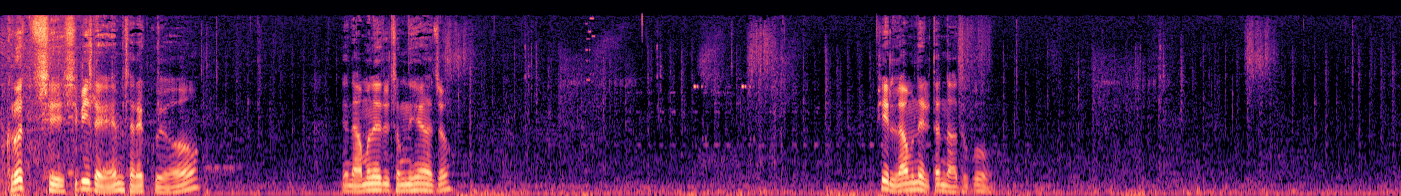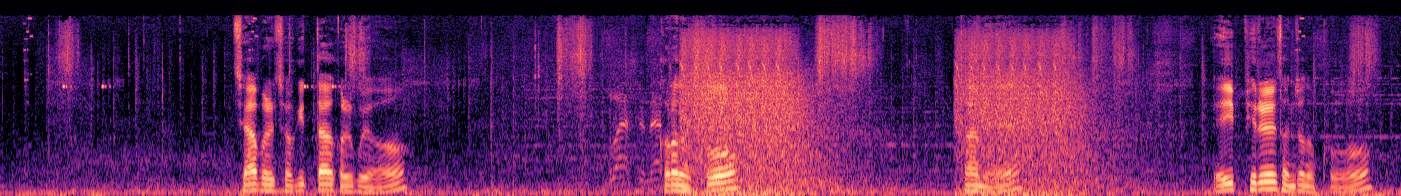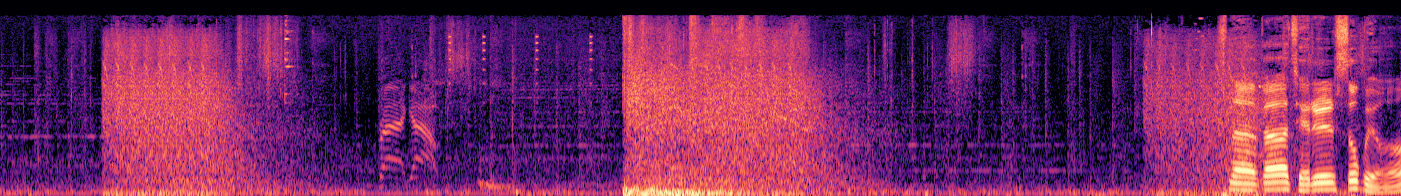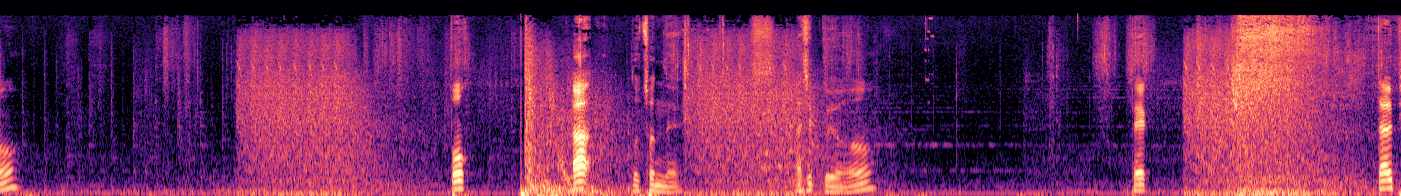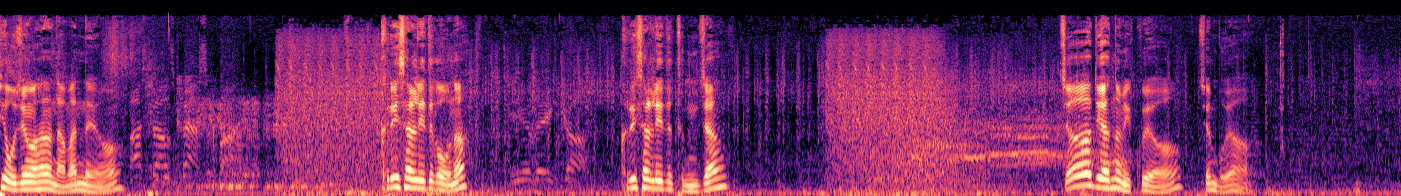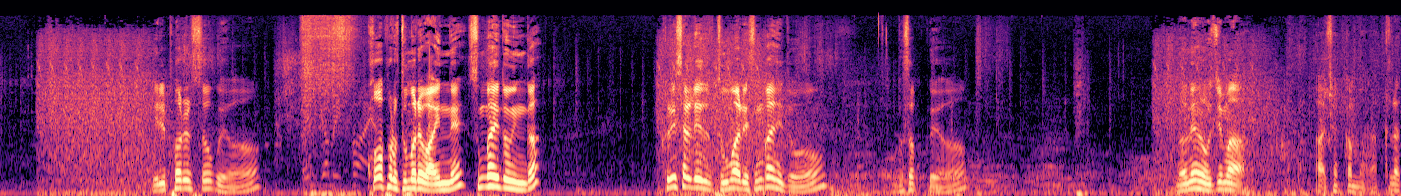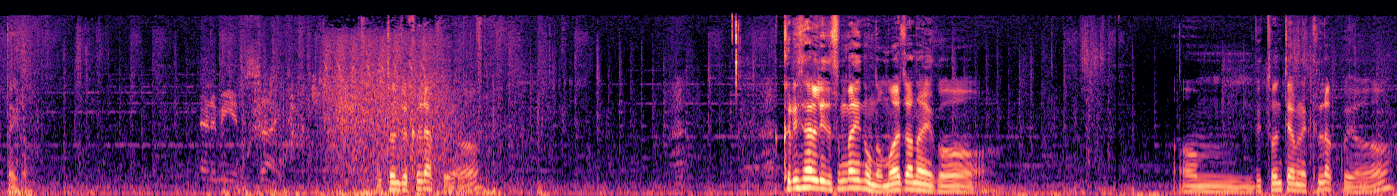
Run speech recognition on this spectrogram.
그렇지 12댐 잘했고요. 이제 남은 애들 정리해야죠 피 남은 애 일단 놔두고. 제압을 저기다 걸고요. 걸어놓고. 다음에 AP를 던져놓고 스나가 쟤를 쏘고요 뽁! 아! 놓쳤네 아쉽고요 100 딸피 오징어 하나 남았네요. 크리살리드가 오나? 크리살리드 등장 저 뒤에 한 놈 있고요 쟨 뭐야 1퍼를 쏘고요. 코앞으로 두 마리 와있네? 순간이동인가? 크리살리드 두 마리 순간이동 무섭고요 너넨 오지마 아 잠깐만 아 큰일났다 이거. 무턴들 큰일났고요 크리살리드 순간이동 너무하잖아 이거 음 뮤톤 때문에 큰일났고요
